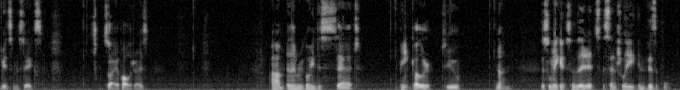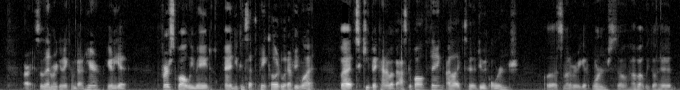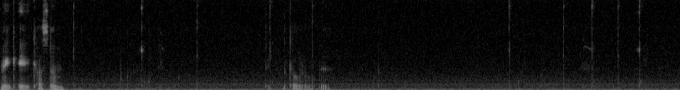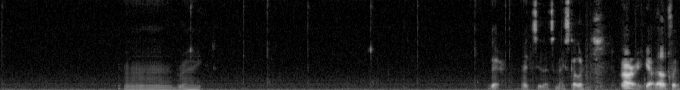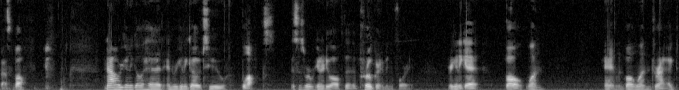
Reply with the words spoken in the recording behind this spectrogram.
made some mistakes. So I apologize. Um, and then we're going to set paint color to none. This will make it so that it's essentially invisible. Alright, so then we're going to come down here. We're going to get the first ball we made, and you can set the paint color to whatever you want. But to keep it kind of a basketball thing, I like to do an orange. Although that's not a very good orange, so how about we go ahead and make a custom the color a little bit. And right I'd say that's a nice color. Alright, yeah, that looks like a basketball. Now we're going to go ahead and we're going to go to blocks. This is where we're going to do all of the programming for it. We're going to get ball 1, and when ball 1 dragged,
